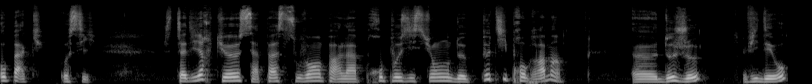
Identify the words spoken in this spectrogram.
opaque aussi. C'est-à-dire que ça passe souvent par la proposition de petits programmes euh, de jeux vidéo.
